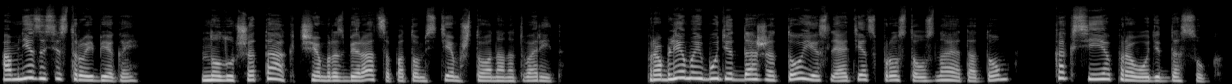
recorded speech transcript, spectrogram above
а мне за сестрой бегай. Но лучше так, чем разбираться потом с тем, что она натворит. Проблемой будет даже то, если отец просто узнает о том, как Сия проводит досуг.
